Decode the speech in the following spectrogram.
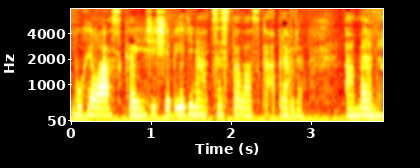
Bůh je láska. Ježíš je jediná cesta, láska a pravda. Amen.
